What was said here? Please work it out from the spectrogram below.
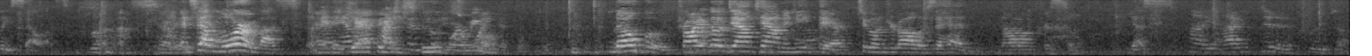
please sell us and sell more of us. And Any the other Japanese questions food is we- wonderful. Nobu. Try to go downtown and eat there. $200 a head, not on Crystal. Yes. I, I did a cruise on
